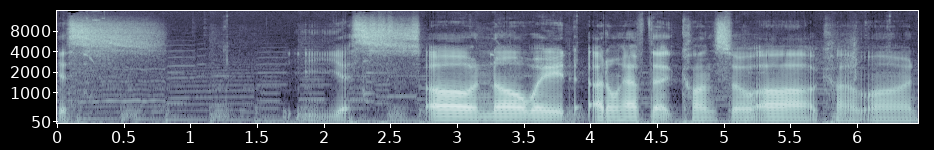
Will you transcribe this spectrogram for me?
Yes. Yes. Oh no, wait. I don't have that console. Oh, come on.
